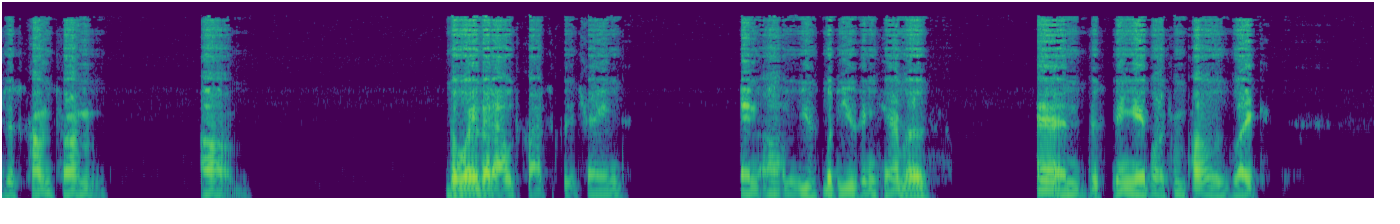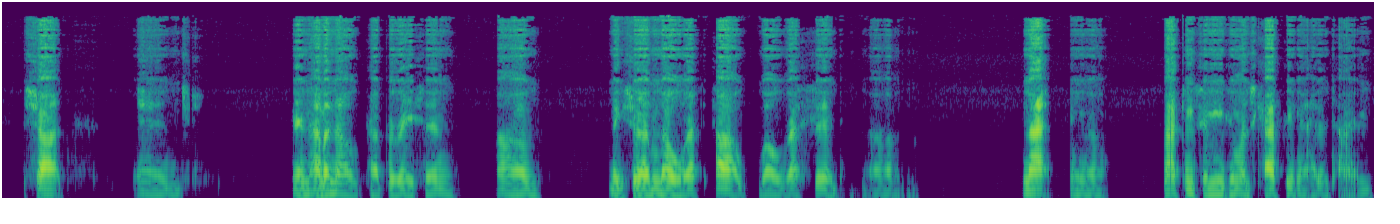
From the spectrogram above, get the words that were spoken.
just comes from um, the way that I was classically trained and um, use, with using cameras and just being able to compose like shots and and I don't know preparation. Um, make sure I'm well rest, uh, well rested. Um, not you know not consuming too much caffeine ahead of time.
